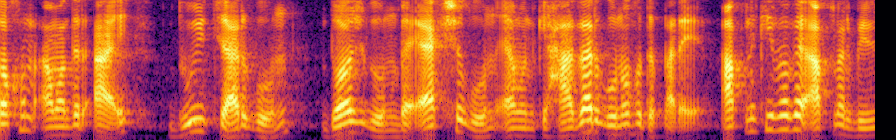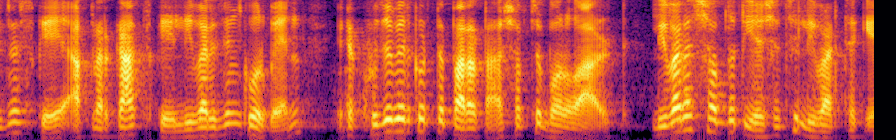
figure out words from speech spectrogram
তখন আমাদের আয় দুই, চার গুণ, দশ গুণ বা একশো গুণ, এমনকি হাজার গুণও হতে পারে। আপনি কীভাবে আপনার বিজনেসকে, আপনার কাজকে লিভারেজিং করবেন, এটা খুঁজে বের করতে পারাটা সবচেয়ে বড় আর্ট লিভারের শব্দটি এসেছে লিভার থেকে।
